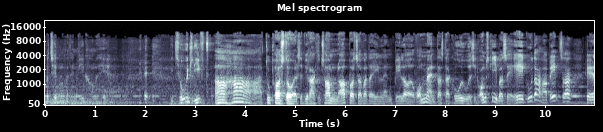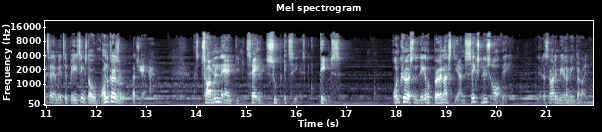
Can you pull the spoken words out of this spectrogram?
Fortæl mig, hvordan vi er kommet her. Vi tog et lift. Aha, du påstår altså, at vi rakte tommen op, og så var der en eller anden billede rummand, der stak hovedet ud af sit rumskib og sagde, hey gutter, hop ind, så kan jeg tage jer med til Basingstoke rundkørsel. Ja. Altså, tommelen er en digital subeterisk dims. Rundkørselen ligger på Berners stjerne 6 lysår væk. Men ellers så er det mere eller mindre rigtigt.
